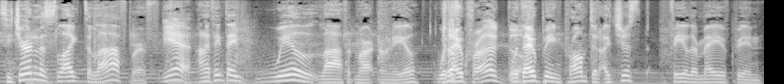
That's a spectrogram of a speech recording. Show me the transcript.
See, journalists like to laugh, Murph. Yeah. And I think they will laugh at Martin O'Neill without crowd, though. without being prompted. I just feel there may have been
